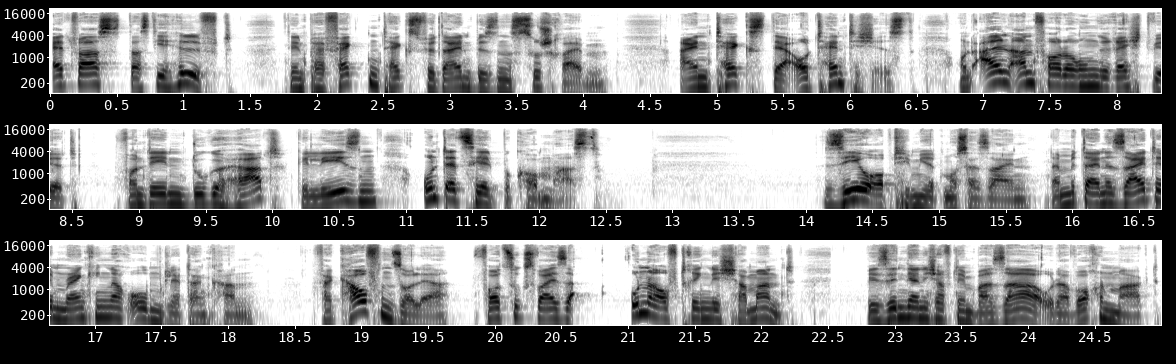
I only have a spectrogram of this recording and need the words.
Etwas, das dir hilft, den perfekten Text für dein Business zu schreiben. Einen Text, der authentisch ist und allen Anforderungen gerecht wird, von denen du gehört, gelesen und erzählt bekommen hast. SEO-optimiert muss er sein, damit deine Seite im Ranking nach oben klettern kann. Verkaufen soll er, vorzugsweise unaufdringlich charmant. Wir sind ja nicht auf dem Bazar oder Wochenmarkt,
